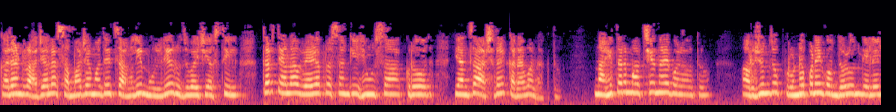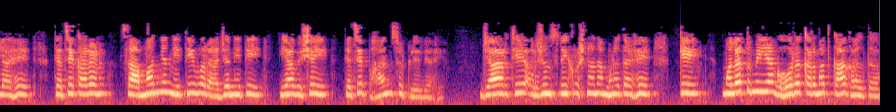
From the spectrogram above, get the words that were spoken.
कारण राजाला समाजामध्ये चांगली मूल्य रुजवायची असतील तर त्याला वेळप्रसंगी हिंसा क्रोध यांचा आश्रय करावा लागतो. नाहीतर मात्शे नाही बळवतो. अर्जुन जो पूर्णपणे गोंधळून गेलेला आहे त्याचे कारण सामान्य नीती व राजनीती याविषयी त्याचे भान सुटलेले आहे. ज्या अर्थी अर्जुन श्रीकृष्णांना म्हणत आहे की मला तुम्ही या घोर कर्मात का घालता?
